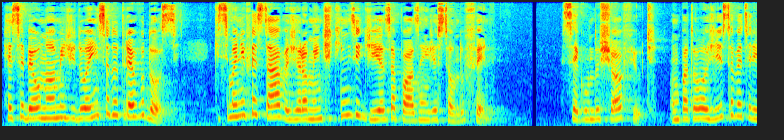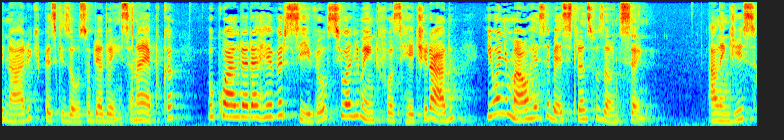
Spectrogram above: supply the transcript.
recebeu o nome de doença do trevo doce que se manifestava geralmente 15 dias após a ingestão do feno. Segundo Schofield, um patologista veterinário que pesquisou sobre a doença na época, o quadro era reversível se o alimento fosse retirado e o animal recebesse transfusão de sangue. Além disso,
